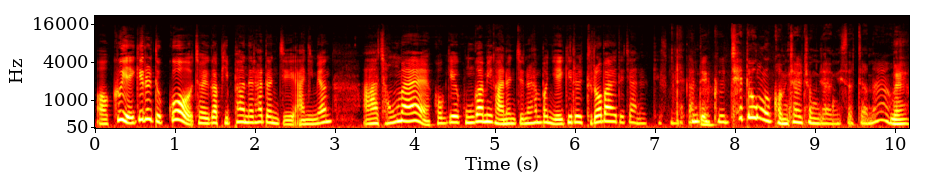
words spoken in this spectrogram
어, 그 얘기를 듣고 저희가 비판을 하든지 아니면 아 정말 거기에 공감이 가는지는 한번 얘기를 들어봐야 되지 않겠습니까? 근데 네. 그 최동욱 검찰총장 있었잖아요. 네.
